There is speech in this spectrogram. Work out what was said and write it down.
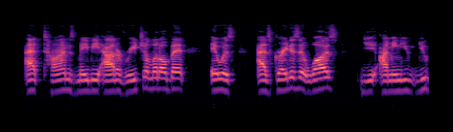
at times maybe out of reach a little bit, it was as great as it was. You, I mean, you you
